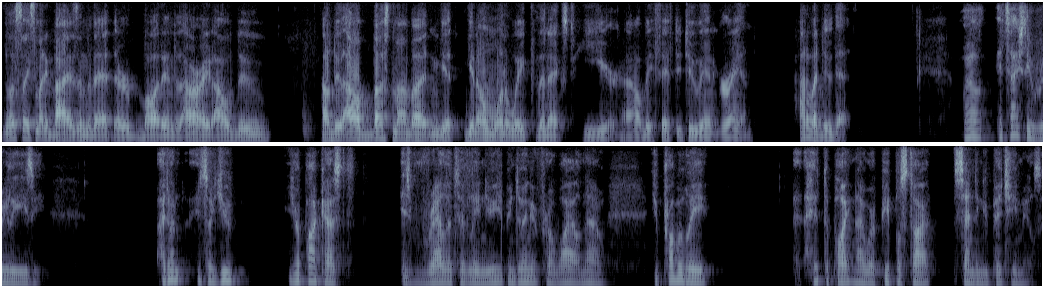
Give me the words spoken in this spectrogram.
Let's say somebody buys into that, they're bought into the. All right, I'll do, I'll do, I'll bust my butt and get get on one a week for the next year. I'll be fifty two in grand. How do I do that? Well, it's actually really easy. I don't. So you, your podcast is relatively new. You've been doing it for a while now. You probably uh, hit the point now where people start sending you pitch emails.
